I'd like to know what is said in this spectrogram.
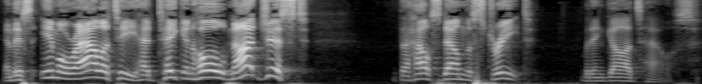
And this immorality had taken hold not just the house down the street, but in God's house.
